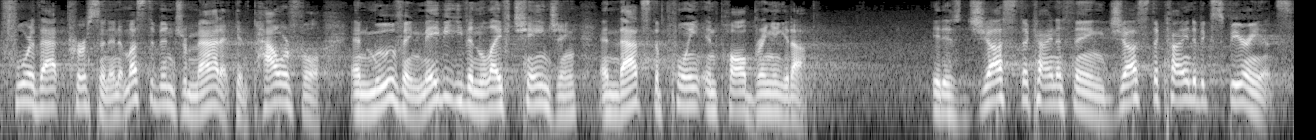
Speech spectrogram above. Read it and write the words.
for that person. And it must have been dramatic and powerful and moving, maybe even life changing. And that's the point in Paul bringing it up. It is just the kind of thing, just the kind of experience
